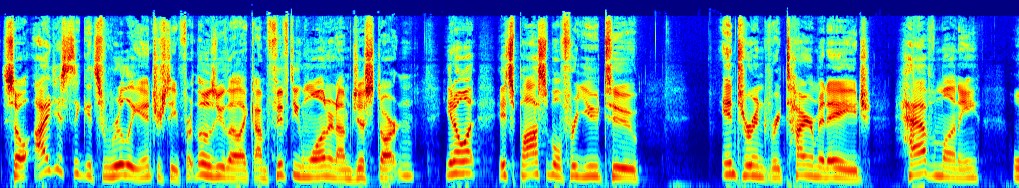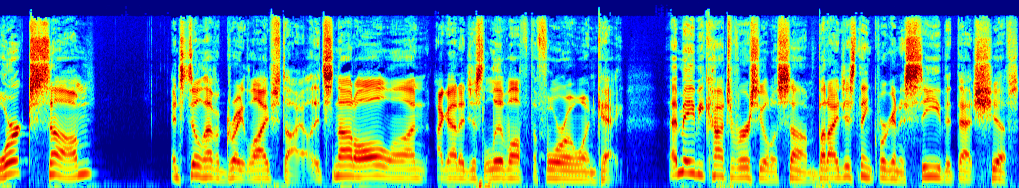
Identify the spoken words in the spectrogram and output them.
So I just think it's really interesting for those of you that are like, I'm 51 and I'm just starting. You know what? It's possible for you to enter into retirement age, have money, work some, and still have a great lifestyle. It's not all on, I got to just live off the 401k. That may be controversial to some, but I just think we're going to see that that shifts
